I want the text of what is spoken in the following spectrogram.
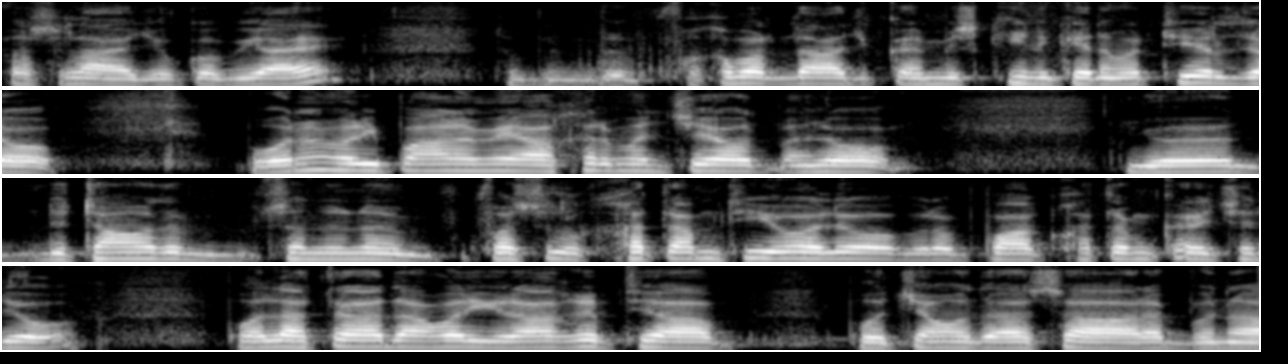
فصل آهي جيڪو به آهي ته خبردار ڪنهن مسڪن کي نه وٺي هلجو. پوءِ انهن وري پاڻ ۾ آخر ۾ چيو پنهنجو ڏٺئون ته سندن فصل ختم ٿي ويو هليو رفا ختم ڪري ڇڏيو پوءِ الله تالا ڏانهن وري راگب ٿيا پوءِ چئون ته اسان ربنا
